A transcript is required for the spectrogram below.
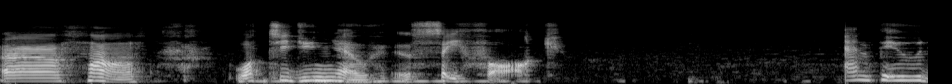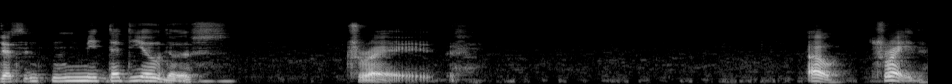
Uh huh. What did you know? Safark. MPU doesn't need the diodos. Trade. Oh, trade.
